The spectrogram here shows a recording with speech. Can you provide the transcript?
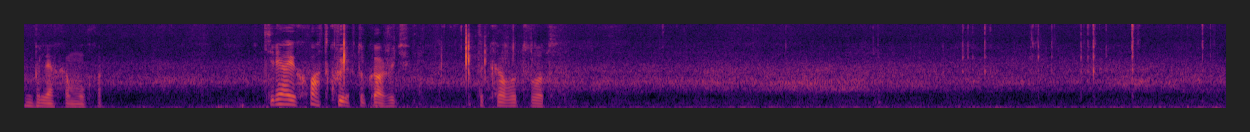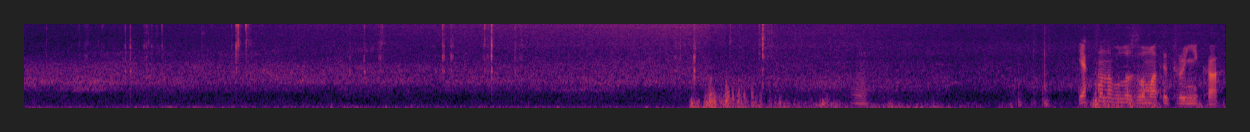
Бляха-муха. Теряю хватку, як то кажуть. Така от-от. М. Як можна було зламати?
